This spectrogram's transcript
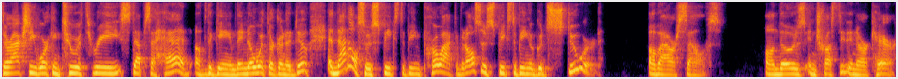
they're actually working two or three steps ahead of the game. They know what they're going to do. And that also speaks to being proactive. It also speaks to being a good steward of ourselves on those entrusted in our care.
